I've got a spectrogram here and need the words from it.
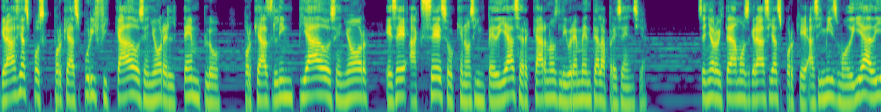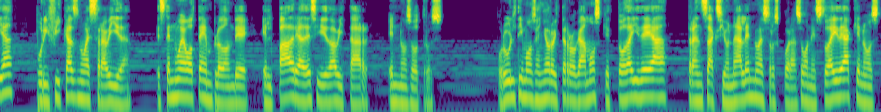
Gracias porque has purificado, Señor, el templo, porque has limpiado, Señor, ese acceso que nos impedía acercarnos libremente a la presencia. Señor, hoy te damos gracias porque asimismo día a día purificas nuestra vida, este nuevo templo donde el Padre ha decidido habitar en nosotros. Por último, Señor, hoy te rogamos que toda idea transaccional en nuestros corazones, toda idea que nos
